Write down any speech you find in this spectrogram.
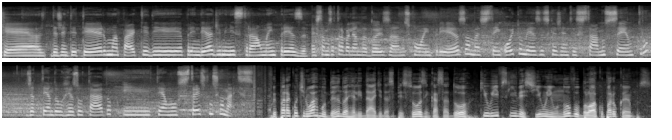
que é de a gente ter uma parte de aprender a administrar uma empresa. Estamos trabalhando há dois anos com a empresa, mas tem oito meses que a gente está no centro, já tendo resultado e temos três funcionários. Foi para continuar mudando a realidade das pessoas em Caçador que o IFSC investiu em um novo bloco para o campus.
